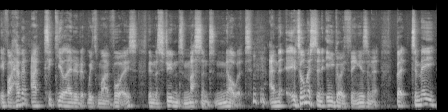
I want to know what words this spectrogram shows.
if I haven't articulated it with my voice, then the students mustn't know it. and it's almost an ego thing, isn't it? But to me,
